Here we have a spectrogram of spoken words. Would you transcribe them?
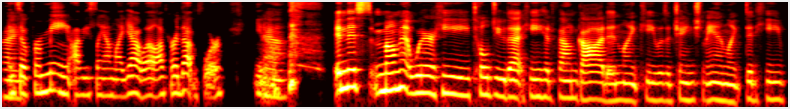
Right. And so for me, obviously, I'm like, yeah, well, I've heard that before, you know. In this moment where he told you that he had found God and like he was a changed man, like did he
